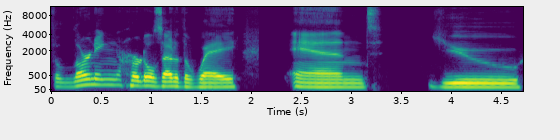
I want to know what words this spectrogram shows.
the learning hurdles out of the way, and you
